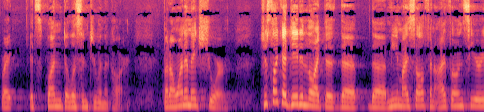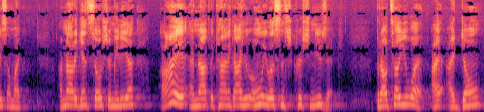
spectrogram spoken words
right? It's fun to listen to in the car. But I want to make sure, just like I did in the like the the the me myself and iPhone series, I'm like, I'm not against social media. I am not the kind of guy who only listens to Christian music. But I'll tell you what, I, I don't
